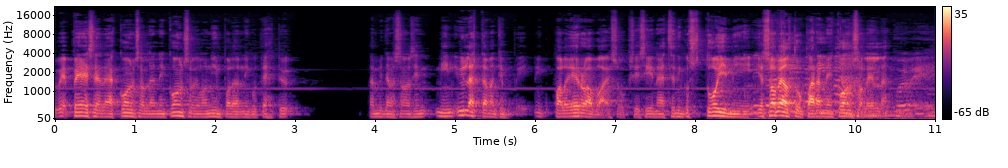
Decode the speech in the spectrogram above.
PClle ja konsolille, niin konsolilla on niin paljon niin kuin tehty tai mitä mä sanoisin, niin yllättävänkin niin paljon eroavaisuuksia siinä, että se niin toimii no, ja soveltuu niin, paremmin niin konsolille. Vähän, ei, ei,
